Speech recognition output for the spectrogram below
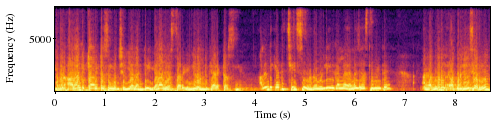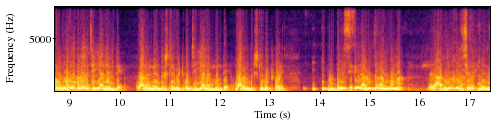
ఇప్పుడు అలాంటి క్యారెక్టర్స్ మీరు చెయ్యాలంటే ఎలా చేస్తారు? ఈ రెండు క్యారెక్టర్స్ని? అలాంటి క్యారెక్టర్ చేస్తాం కదా. మళ్ళీ ఇంకా అలా ఎలా చేస్తామంటే అప్పుడు అప్పుడు చేశారు. ఇప్పుడు ఒకవేళ చెయ్యాలి అంటే వాళ్ళని దృష్టిలో పెట్టుకొని చెయ్యాలి అనుకుంటే వాళ్ళని దృష్టిలో పెట్టుకొని. ఇప్పుడు బేసిక్గా ఇది అడుగుతారు అనుకున్నా. ఆ రూట్ వచ్చేది మీరు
